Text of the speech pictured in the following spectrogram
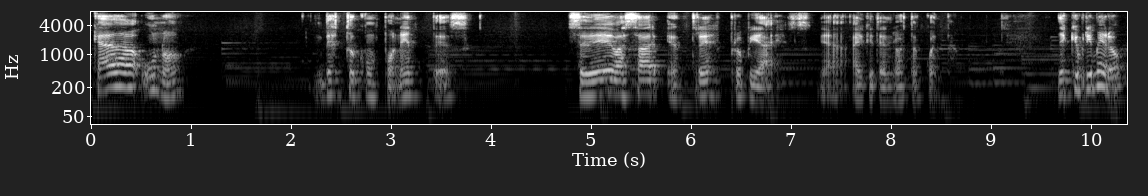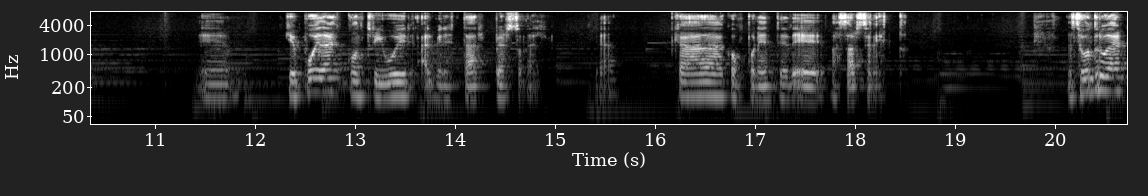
cada uno de estos componentes se debe basar en tres propiedades, ya hay que tenerlo esto en cuenta. Y es que primero, eh, que puedan contribuir al bienestar personal. Cada componente debe basarse en esto. En segundo lugar,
